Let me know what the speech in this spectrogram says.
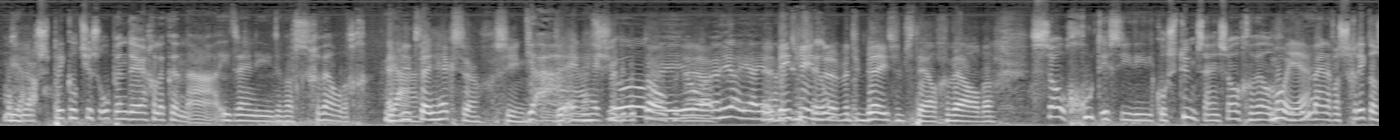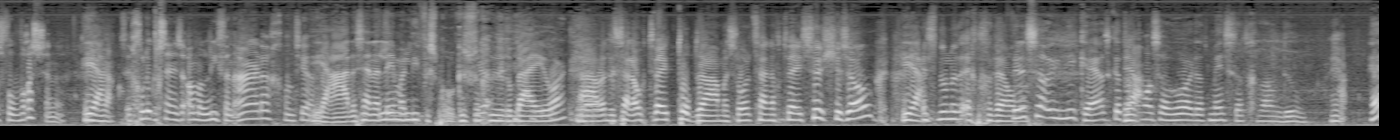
Mochten Ja. nog sprikkeltjes op en dergelijke. Nou, iedereen die, dat was geweldig. Heb je die twee heksen gezien? Ja, de ene heks met de betoverde. jongen, ja, ja, ja. En de kinderen met die bezemstijl. Geweldig. Zo goed is die, die, die kostuums zijn zo geweldig. Mooi, Ik ben hè? bijna van schrikt als volwassenen. Ja. Gelukkig zijn ze allemaal lief en aardig. Want ja, Ja, er zijn alleen maar lieve sprookjesfiguren bij hoor. Ja, maar er zijn ook twee topdames hoor. Het zijn nog twee zusjes ook. Ja. En ze doen het echt geweldig. vind het zo uniek hè, als ik dat allemaal zo hoor, dat mensen dat gewoon doen. Ja. Hè?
